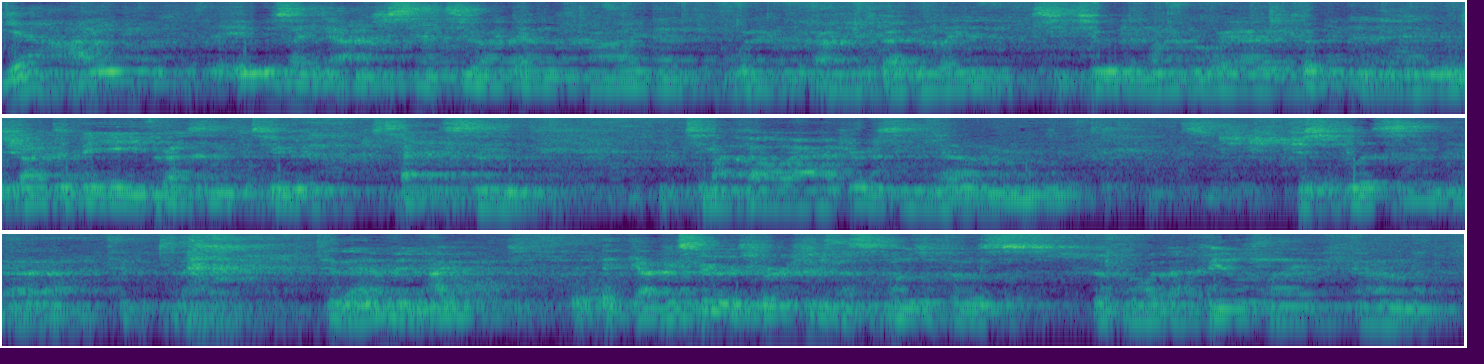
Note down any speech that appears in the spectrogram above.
yeah, I it was like I just had to identify that whatever project I related to, to, it in whatever way I could, and, and try to be present to the text and to my fellow actors and. Um, just listened, uh, to, to, to them, and I, I've experienced versions, I suppose, of those, of what that feels like, um,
